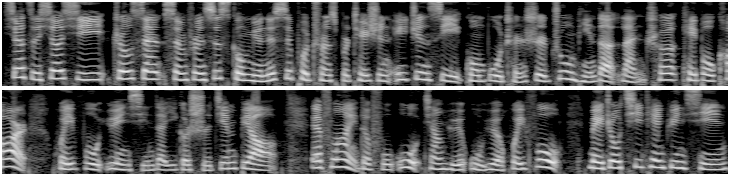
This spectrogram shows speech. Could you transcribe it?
下则消息：周三，San Francisco Municipal Transportation Agency 公布城市著名的缆车 Cable Car 恢复运行的一个时间表。F-Line 的服务将于五月恢复，每周七天运行。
